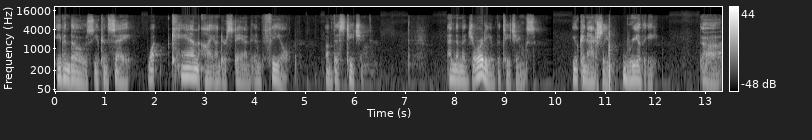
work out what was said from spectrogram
Even those, you can say, what can I understand and feel of this teaching? And the majority of the teachings, you can actually really uh,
